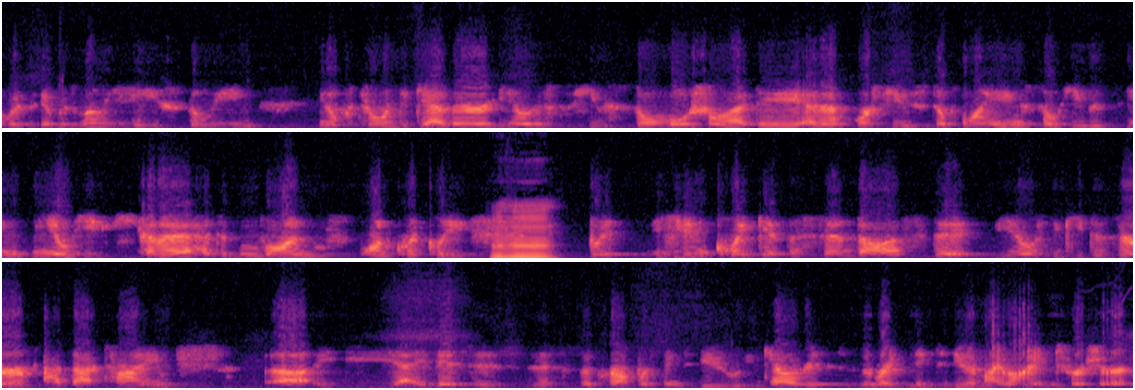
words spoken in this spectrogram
it was it was really hastily you know, thrown together. You know, this, he was so emotional that day, and of course he was still playing, so he was, you know, he, he kind of had to move on, on quickly. Mm-hmm. But he didn't quite get the send off that you know I think he deserved at that time. Uh, yeah, this is this is the proper thing to do in Calgary. This is the right thing to do in my mind for sure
